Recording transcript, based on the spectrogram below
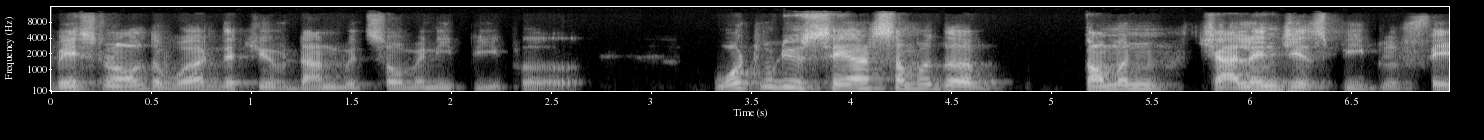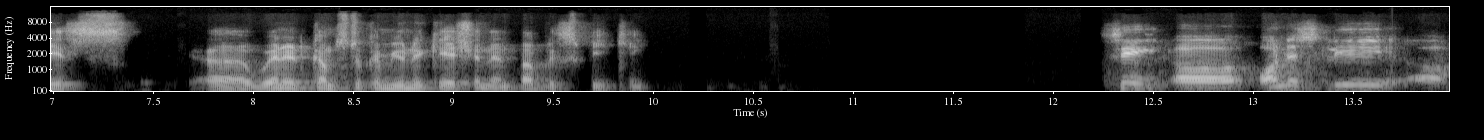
based on all the work that you've done with so many people, what would you say are some of the common challenges people face uh, when it comes to communication and public speaking? See, uh, honestly, uh,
